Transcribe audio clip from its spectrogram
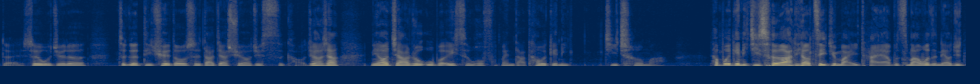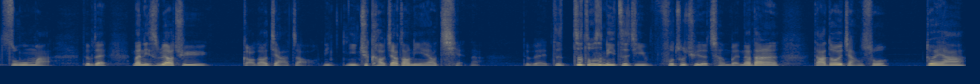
对，所以我觉得这个的确都是大家需要去思考。就好像你要加入 Uber Eats 或 Foodpanda，他会给你机车吗？他不会给你机车啊，你要自己去买一台啊，不是吗？或者你要去租嘛，对不对？那你是不是要去搞到驾照？你你去考驾照，你也要钱啊，对不对？这这都是你自己付出去的成本。那当然，大家都会讲说，对啊，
